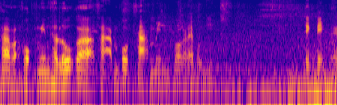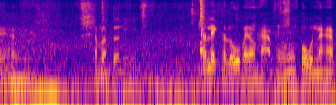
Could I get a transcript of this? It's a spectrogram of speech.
ถ้าหกมิลทะลุก็สามพวกสามมิลพวกอะไรพวกนี้ เด็กๆเลยนะครับสำหรับตัวนี้ถ้าเหล็กทะลุไม่ต้องถามถึงเรื่องปูนนะครับ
